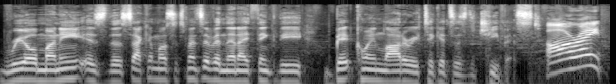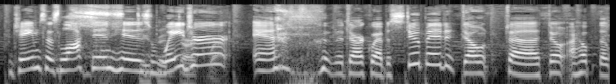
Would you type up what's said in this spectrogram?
real money is the second most expensive, and then I think the Bitcoin lottery tickets is the cheapest. All right, James has locked in his Stupid wager, and the dark web is stupid. Don't, uh, don't. I hope the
